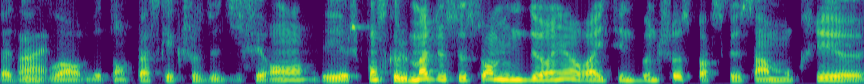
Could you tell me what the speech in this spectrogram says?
Va devoir mettre en place quelque chose de différent. Et je pense que le match de ce soir, mine de rien, aura été une bonne chose parce que ça a montré euh,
